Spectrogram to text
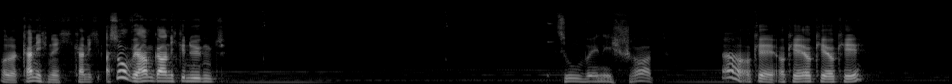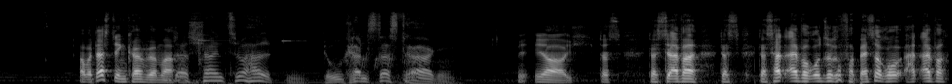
Oder kann ich nicht? Kann ich... Achso, wir haben gar nicht genügend... Zu wenig Schrott. Ah, okay, okay, okay, okay. Aber das Ding können wir machen. Das scheint zu halten. Du kannst das tragen. Ja, ich, das, das ist einfach, das, das hat einfach unsere Verbesserung, hat einfach,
